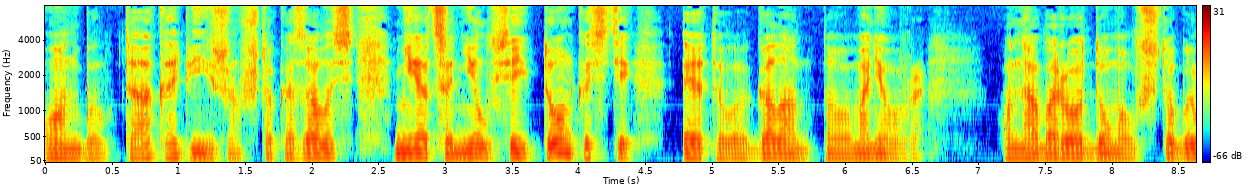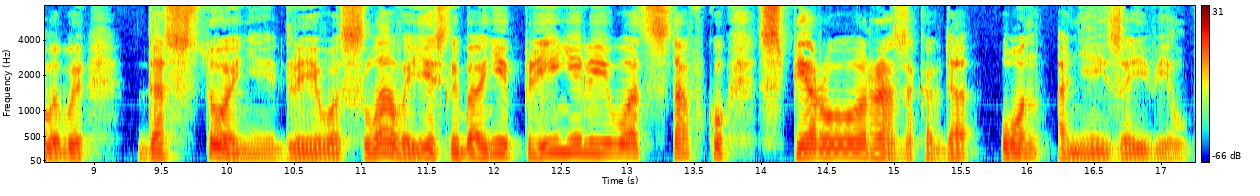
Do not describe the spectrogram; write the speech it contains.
Он был так обижен, что, казалось, не оценил всей тонкости этого галантного маневра. Он, наоборот, думал, что было бы достойнее для его славы, если бы они приняли его отставку с первого раза, когда он о ней заявил.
